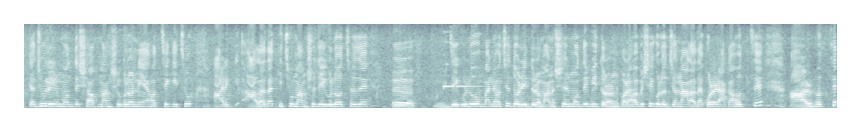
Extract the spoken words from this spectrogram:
একটা ঝুলির মধ্যে সব মাংসগুলো নেওয়া হচ্ছে কিছু। আর আলাদা কিছু মাংস যেগুলো হচ্ছে যে যেগুলো মানে হচ্ছে দরিদ্র মানুষের মধ্যে বিতরণ করা হবে, সেগুলোর জন্য আলাদা করে রাখা হচ্ছে। আর হচ্ছে,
